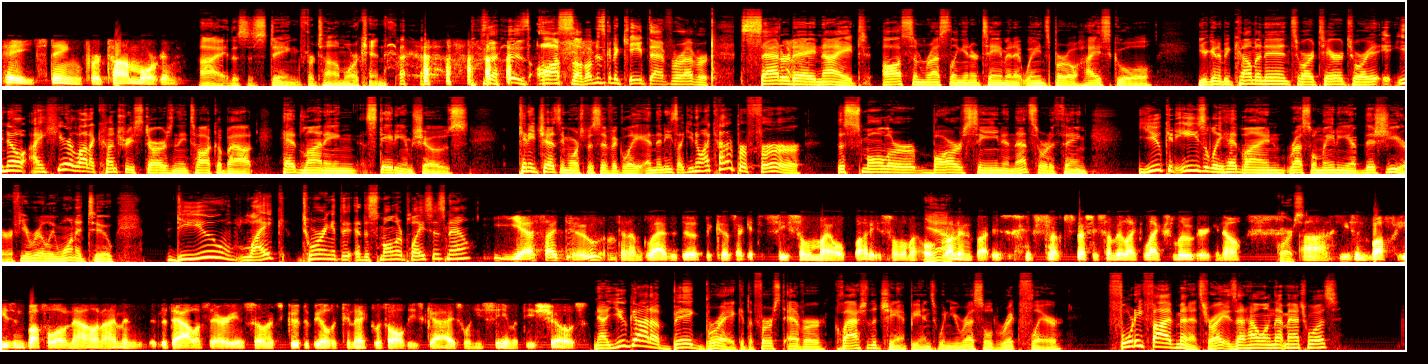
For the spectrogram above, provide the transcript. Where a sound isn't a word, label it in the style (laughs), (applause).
Hey, Sting for Tom Morgan. Hi, this is Sting for Tom Morgan. (laughs) that is awesome. I'm just going to keep that forever. Saturday night, awesome wrestling entertainment at Waynesboro High School. You're going to be coming into our territory. It- you know, I hear a lot of country stars and they talk about headlining stadium shows. Kenny Chesney, more specifically. And then he's like, you know, I kind of prefer the smaller bar scene and that sort of thing. You could easily headline WrestleMania this year if you really wanted to. Do you like touring at the, at the smaller places now? Yes, I do, and I'm glad to do it because I get to see some of my old buddies, some of my old Yeah. running buddies, (laughs) especially somebody like Lex Luger. You know, Of course. uh, he's in Buff, he's in Buffalo now, and I'm in the Dallas area, so it's good to be able to connect with all these guys when you see them at these shows. Now, you got a big break at the first ever Clash of the Champions when you wrestled Ric Flair. 45 minutes, right? Is that how long that match was?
